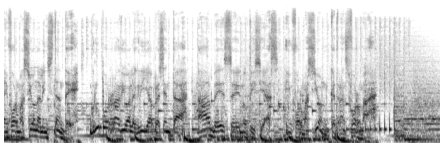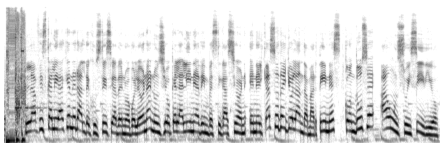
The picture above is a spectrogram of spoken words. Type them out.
La información al instante. Grupo Radio Alegría presenta ABC Noticias. Información que transforma. La Fiscalía General de Justicia de Nuevo León anunció que la línea de investigación en el caso de Yolanda Martínez conduce a un suicidio.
